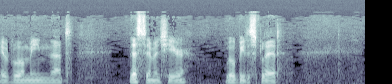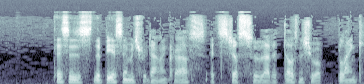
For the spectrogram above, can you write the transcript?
it will mean that this image here will be displayed this is the base image for Danann Crafts. It's just so that it doesn't show up blank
